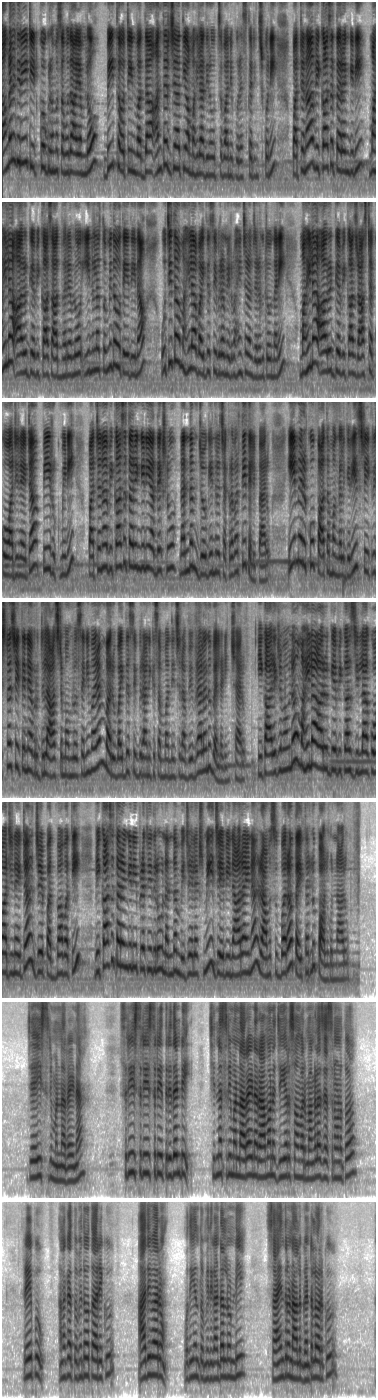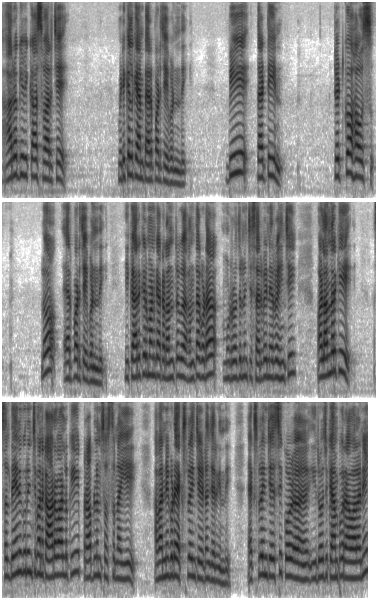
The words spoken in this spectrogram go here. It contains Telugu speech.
మంగళగిరి టిట్కో గృహ సముదాయంలో బి థర్టీన్ వద్ద అంతర్జాతీయ మహిళా దినోత్సవాన్ని పురస్కరించుకుని పట్టణ వికాస తరంగిణి మహిళా ఆరోగ్య వికాస్ ఆధ్వర్యంలో ఈ నెల తొమ్మిదవ తేదీన ఉచిత మహిళా వైద్య శిబిరం నిర్వహించడం జరుగుతోందని మహిళా ఆరోగ్య వికాస్ రాష్ట్ర కోఆర్డినేటర్ పి రుక్మిణి పట్టణ వికాస తరంగిణి అధ్యక్షులు నందం జోగేంద్ర చక్రవర్తి తెలిపారు. ఈ మేరకు పాత మంగళగిరి శ్రీకృష్ణ చైతన్య వృద్ధుల ఆశ్రమంలో శనివారం వారు వైద్య శిబిరానికి సంబంధించిన వివరాలను వెల్లడించారు. ఈ కార్యక్రమంలో మహిళా ఆరోగ్య వికాస్ జిల్లా కోఆర్డినేటర్ జె పద్మావతి వికాస తరంగిణి ప్రతినిధులు నందం విజయలక్ష్మి జేవి నారాయణ రామసుబ్బారావు తదితరులు పాల్గొన్నారు. జై శ్రీమన్నారాయణ. శ్రీ శ్రీ శ్రీ త్రిదండి చిన్న శ్రీమన్నారాయణ రామాను జీయర్ స్వామి మంగళాశాసనములతో రేపు అనగా తొమ్మిదవ తారీఖు ఆదివారం ఉదయం తొమ్మిది గంటల నుండి సాయంత్రం నాలుగు గంటల వరకు ఆరోగ్య వికాస్ వారిచే మెడికల్ క్యాంప్ ఏర్పాటు చేయబడింది. బి థర్టీన్ టెట్కో హౌస్లో ఏర్పాటు చేయబడింది. ఈ కార్యక్రమానికి అక్కడ అంత అంతా కూడా మూడు రోజుల నుంచి సర్వే నిర్వహించి వాళ్ళందరికీ అసలు దేని గురించి మనకు ఆడవాళ్ళకి ప్రాబ్లమ్స్ వస్తున్నాయి అవన్నీ కూడా ఎక్స్ప్లెయిన్ చేయడం జరిగింది. ఎక్స్ప్లెయిన్ చేసి కో ఈరోజు క్యాంపుకు రావాలని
